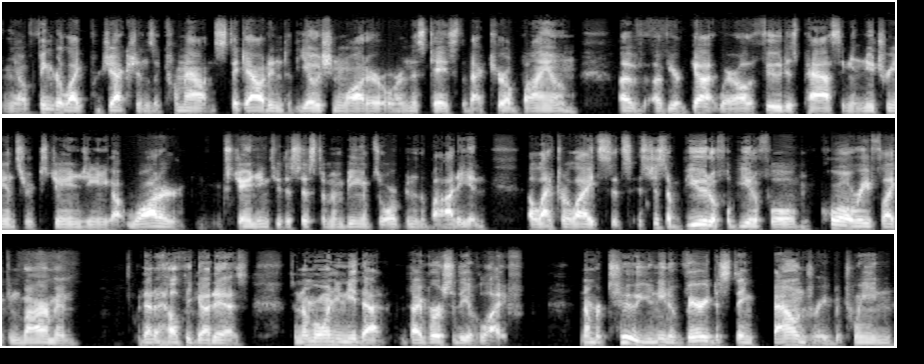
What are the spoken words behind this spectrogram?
you know, finger-like projections that come out and stick out into the ocean water, or in this case, the bacterial biome of, of your gut, where all the food is passing and nutrients are exchanging, and you got water exchanging through the system and being absorbed into the body, and electrolytes. It's it's just a beautiful, beautiful coral reef-like environment that a healthy gut is. So number one, you need that diversity of life. Number two, you need a very distinct boundary between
